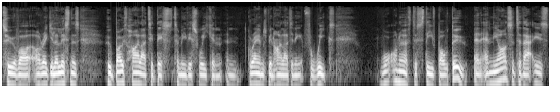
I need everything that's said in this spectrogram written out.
two of our, our regular listeners, who both highlighted this to me this week, and, and Graham's been highlighting it for weeks. What on earth does Steve Bould do? And, and the answer to that is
